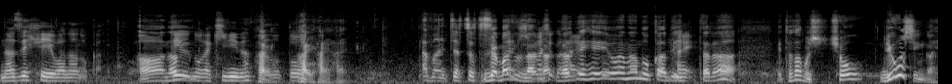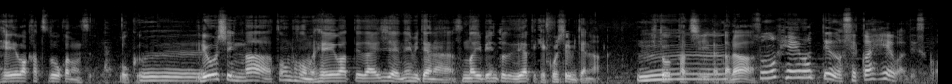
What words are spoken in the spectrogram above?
いなぜ平和なのかっていうのが気になっはいたのと、はい。はい。はい。あまあ、じゃあちょっとじゃあまずなぜ平和なのかで言ったら、えっと多分小両親が平和活動家なんですよ僕。両親がそもそも平和って大事だよねみたいなそんなイベントで出会って結婚してるみたいな人たちだから。その平和っていうのは世界平和ですか？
